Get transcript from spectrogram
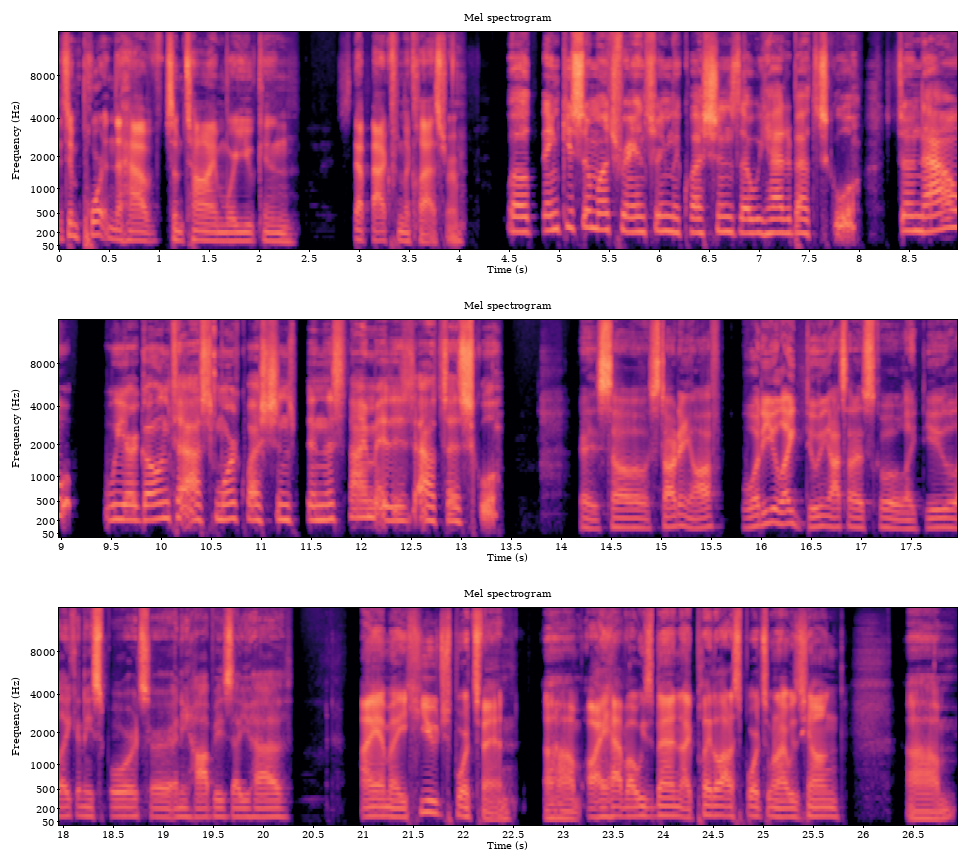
it's important to have some time where you can step back from the classroom. Well, thank you so much for answering the questions that we had about school. So now we are going to ask more questions, and this time it is outside school. Okay, so starting off, what do you like doing outside of school? Like, do you like any sports or any hobbies that you have? I am a huge sports fan. Um, I have always been. I played a lot of sports when I was young. Um,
